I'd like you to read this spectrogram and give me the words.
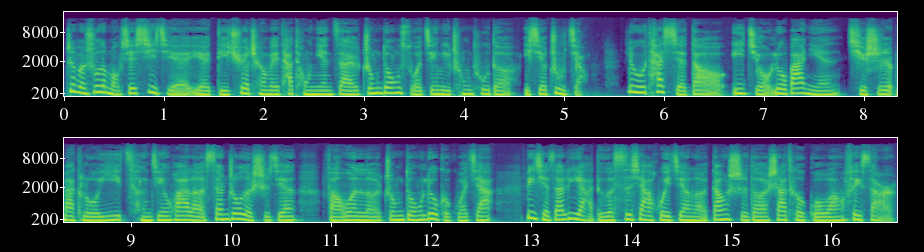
这本书的某些细节也的确成为他童年在中东所经历冲突的一些注脚。例如，他写到，一九六八年，其实麦克罗伊曾经花了三周的时间访问了中东六个国家，并且在利雅得私下会见了当时的沙特国王费萨尔，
